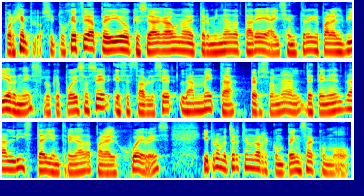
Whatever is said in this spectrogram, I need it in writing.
Por ejemplo, si tu jefe ha pedido que se haga una determinada tarea y se entregue para el viernes, lo que puedes hacer es establecer la meta personal de tenerla lista y entregada para el jueves y prometerte una recompensa como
